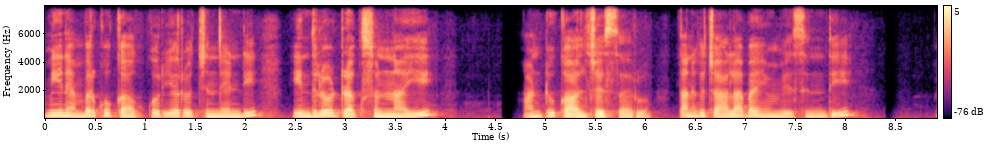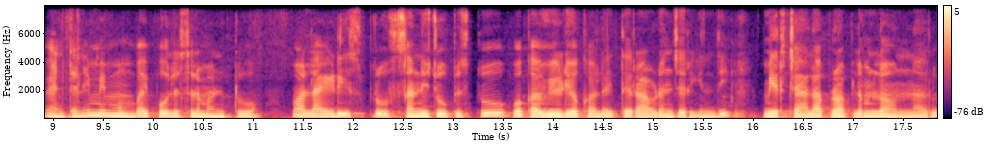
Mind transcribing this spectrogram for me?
మీ నెంబర్కి ఒక కొరియర్ వచ్చిందండి. ఇందులో డ్రగ్స్ ఉన్నాయి అంటూ కాల్ చేశారు. తనకు చాలా భయం వేసింది. వెంటనే మేము ముంబై పోలీసులమంటూ వాళ్ళ ఐడీస్ ప్రూఫ్స్ అన్నీ చూపిస్తూ ఒక వీడియో కాల్ అయితే రావడం జరిగింది. మీరు చాలా ప్రాబ్లంలో ఉన్నారు.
